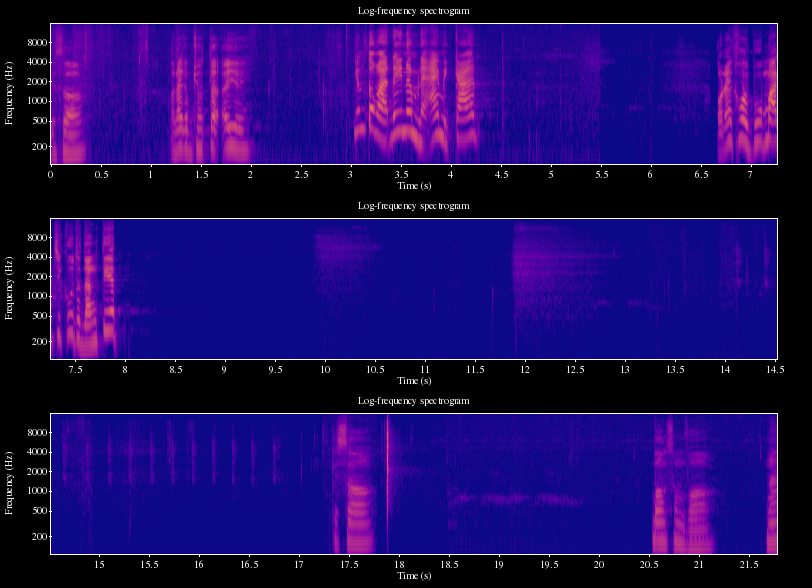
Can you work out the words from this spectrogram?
គេសអត់ឯងកំចុះទៅអីហីខ្ញុំទុកអាឌីនៅម្នាក់ឯងមិនកើតអូនឯងខូចពួកម៉ាក់ជីគូទៅដឹងទៀតគេសបងសំវណា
